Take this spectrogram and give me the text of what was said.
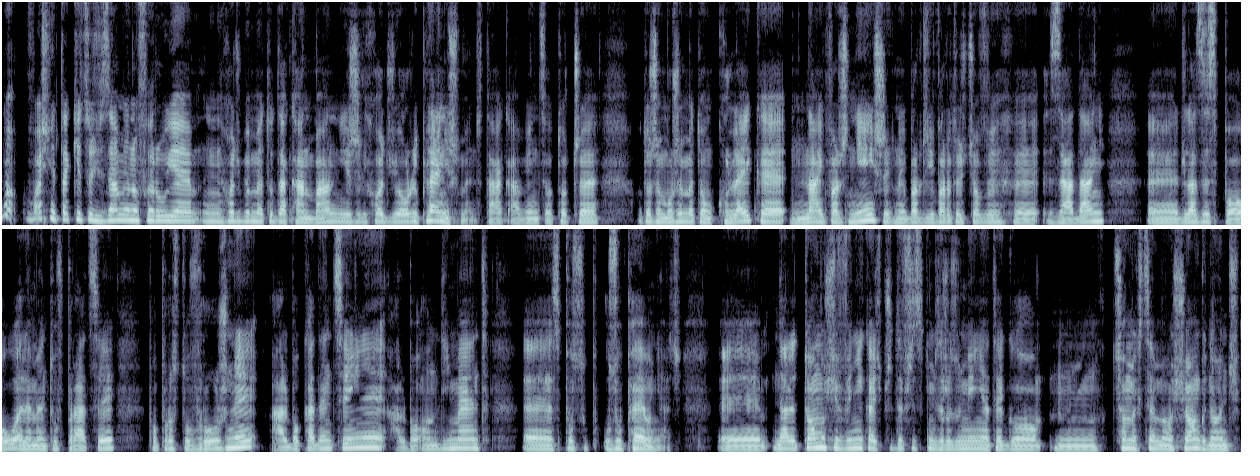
No właśnie takie coś w zamian oferuje mm, choćby metoda Kanban, jeżeli chodzi o replenishment, tak? A więc o to, czy, o to, że możemy tą kolejkę najważniejszych, najbardziej wartościowych e, zadań e, dla zespołu, elementów pracy po prostu w różny, albo kadencyjny, albo on demand e, sposób uzupełniać. No ale to musi wynikać przede wszystkim z rozumienia tego, mm, co my chcemy osiągnąć,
